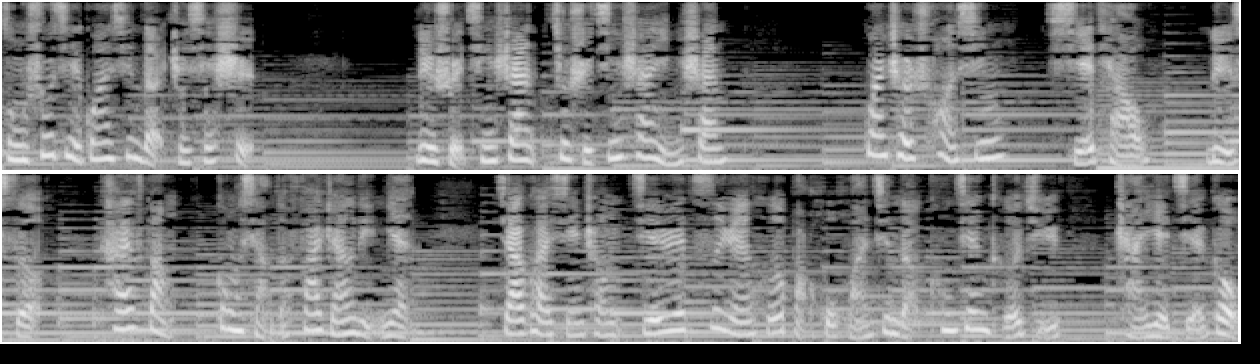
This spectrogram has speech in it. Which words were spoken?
总书记关心的这些事，绿水青山就是金山银山，贯彻创新、协调、绿色、开放、共享的发展理念，加快形成节约资源和保护环境的空间格局、产业结构、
